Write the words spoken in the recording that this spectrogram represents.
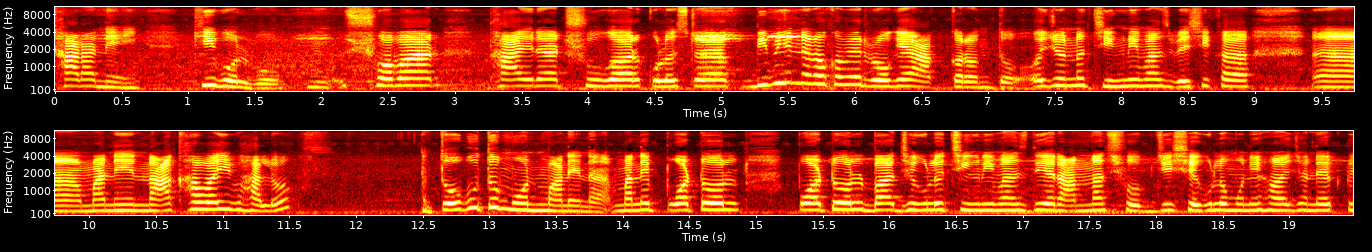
ছাড়া নেই। কি বলব? সবার থাইরয়েড, সুগার, কোলেস্টেরল, বিভিন্ন রকমের রোগে আক্রান্ত। ওই জন্য চিংড়ি মাছ বেশি খা মানে না খাওয়াই ভালো। তবু তো মন মানে না। মানে পটল পটল বা যেগুলো চিংড়ি মাছ দিয়ে রান্নার সবজি, সেগুলো মনে হয় যেন একটু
